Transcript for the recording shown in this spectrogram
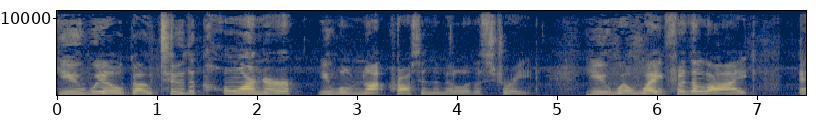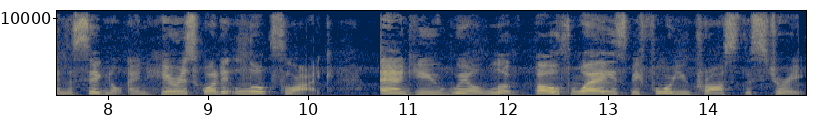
You will go to the corner. You will not cross in the middle of the street. You will wait for the light and the signal. And here is what it looks like. And you will look both ways before you cross the street.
